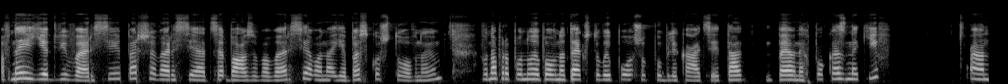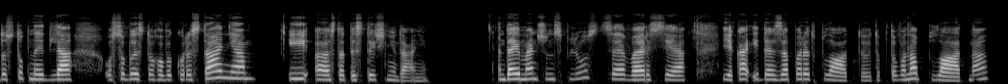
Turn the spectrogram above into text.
В неї є дві версії. Перша версія це базова версія, вона є безкоштовною. Вона пропонує повнотекстовий пошук публікацій та певних показників. Доступний для особистого використання і е, статистичні дані. Dimensions Plus – це версія, яка йде за передплатою, тобто вона платна,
